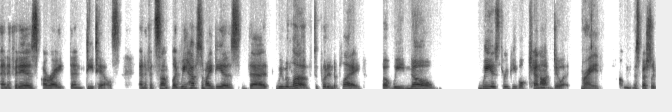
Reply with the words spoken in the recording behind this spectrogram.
and if it is all right then details and if it's some like we have some ideas that we would love to put into play but we know we as three people cannot do it right um, especially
